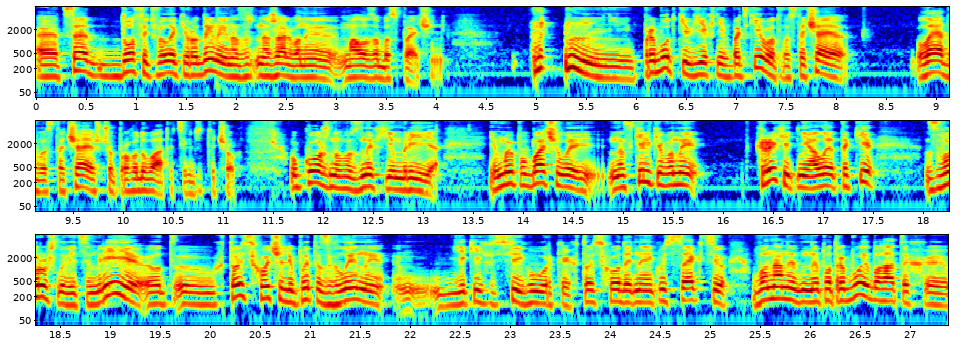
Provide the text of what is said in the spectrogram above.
Е, Це досить великі родини, і, на, на жаль, вони мало забезпечені. Прибутків їхніх батьків от вистачає, лед вистачає, щоб прогодувати цих діточок. У кожного з них є мрія. І ми побачили, наскільки вони крихітні, але такі Зворушливі ці мрії. От е, хтось хоче ліпити з глини якісь фігурки, хтось ходить на якусь секцію. Вона не, не потребує багатих, е,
